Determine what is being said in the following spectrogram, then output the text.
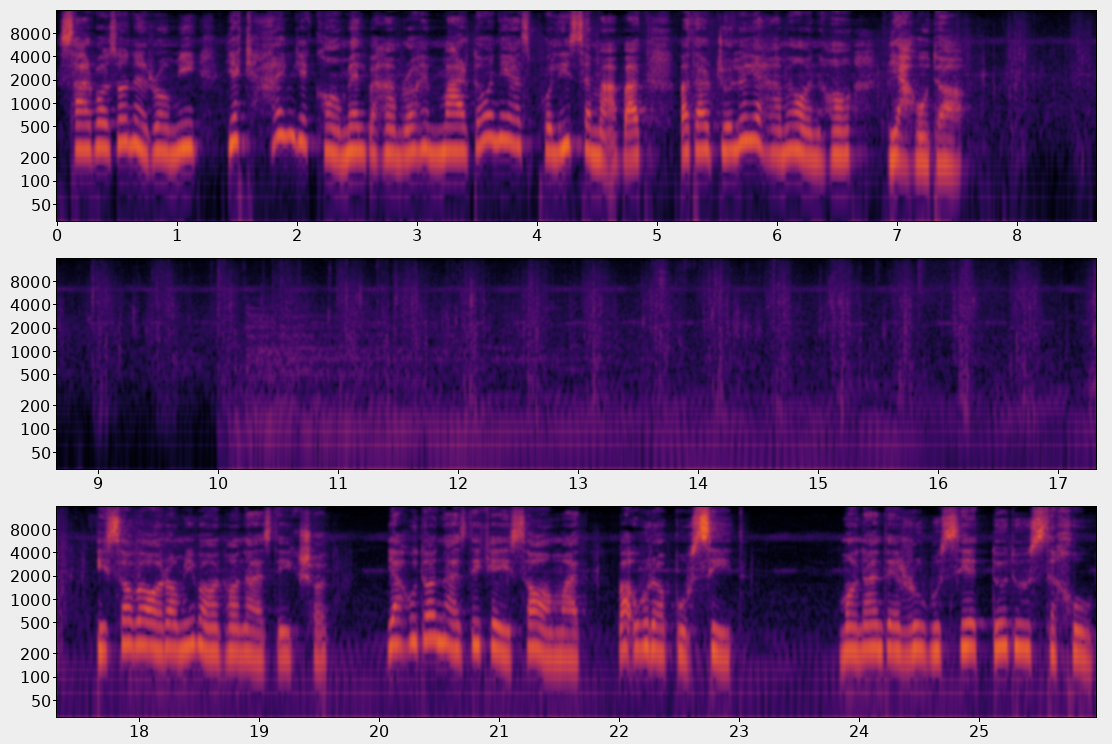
سربازان رومی یک هنگ کامل به همراه مردانی از پلیس معبد و در جلوی همه آنها یهودا. عیسی به آرامی به آنها نزدیک شد. یهودا نزدیک عیسی آمد و او را بوسید. مانند روبوسی دو دوست خوب.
